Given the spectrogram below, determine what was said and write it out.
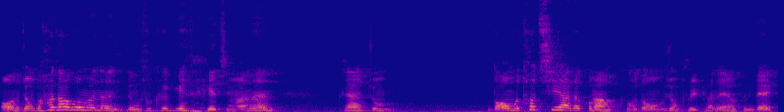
어느 정도 하다 보면은 능숙하게 되겠지만은 그냥 좀 너무 터치해야 될 거 많고 너무 좀 불편해요. 근데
